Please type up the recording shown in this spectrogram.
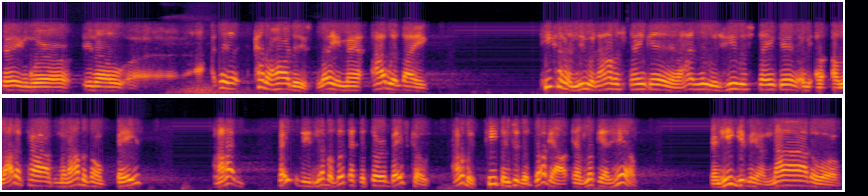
thing where you know, uh, I mean, it's kind of hard to explain, man. I would like. He kind of knew what I was thinking, and I knew what he was thinking. I mean, a, a lot of times when I was on base, I basically never looked at the third base coach. I would peep into the dugout and look at him, and he'd give me a nod or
